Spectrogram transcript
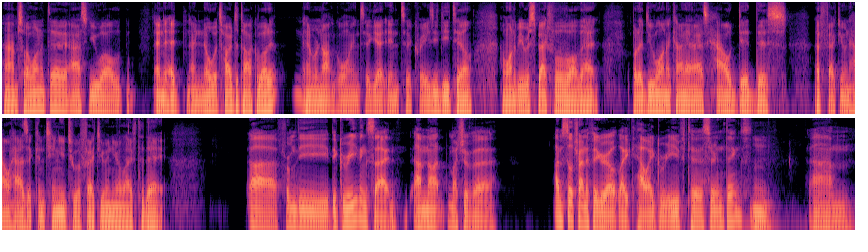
Um, so I wanted to ask you all, and I, I know it's hard to talk about it, and we're not going to get into crazy detail. I want to be respectful of all that, but I do want to kind of ask how did this affect you and how has it continued to affect you in your life today? Uh, from the the grieving side, I'm not much of a. I'm still trying to figure out like how I grieve to certain things. Mm. Um,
